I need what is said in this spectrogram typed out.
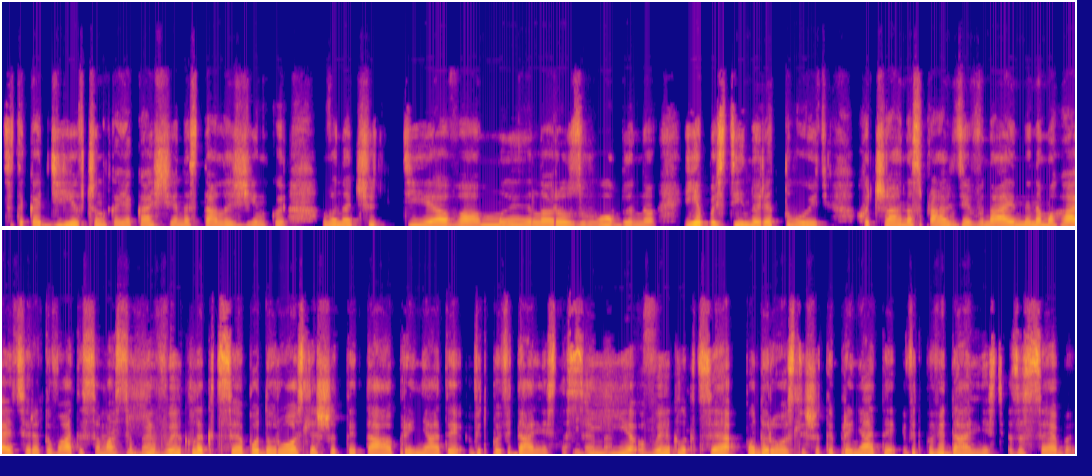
Це така дівчинка, яка ще не стала жінкою. Вона чуттєва, мила, розгублена, її постійно рятують, хоча насправді вона й не намагається рятувати сама себе. Її виклик це подорослішати та прийняти відповідальність на себе. Її виклик це подорослішати, прийняти відповідальність за себе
